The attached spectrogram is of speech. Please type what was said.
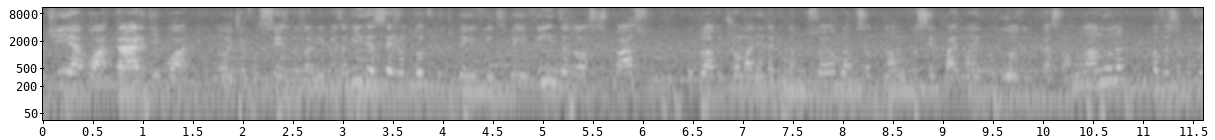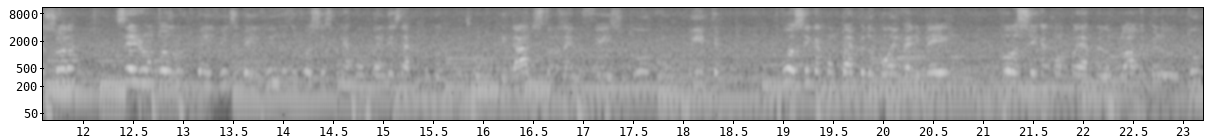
dia, boa tarde, boa noite a vocês, meus amigos minhas amigas. Sejam todos muito bem-vindos, bem-vindas ao nosso espaço, o blog de João Marinho da Quinta eu, o blog Santo Nome, você, pai, mãe, curioso da educação, aluno, aluna, professor, professora. Sejam todos muito bem-vindos e bem-vindas e vocês que me acompanham desde a época do Orkut, muito obrigado. Estamos aí no Facebook, no Twitter. Você que acompanha pelo Bom e Velho e-mail, você que acompanha pelo blog, pelo YouTube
